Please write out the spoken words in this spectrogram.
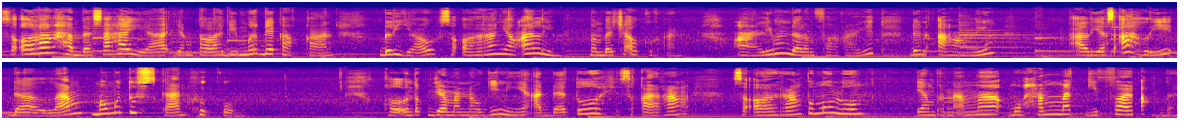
Seorang hamba sahaya yang telah dimerdekakan, beliau seorang yang alim membaca Al-Quran. Alim dalam faraid dan alim alias ahli dalam memutuskan hukum. Kalau untuk zaman now gini ada tuh sekarang seorang pemulung yang bernama Muhammad Gifar Akbar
